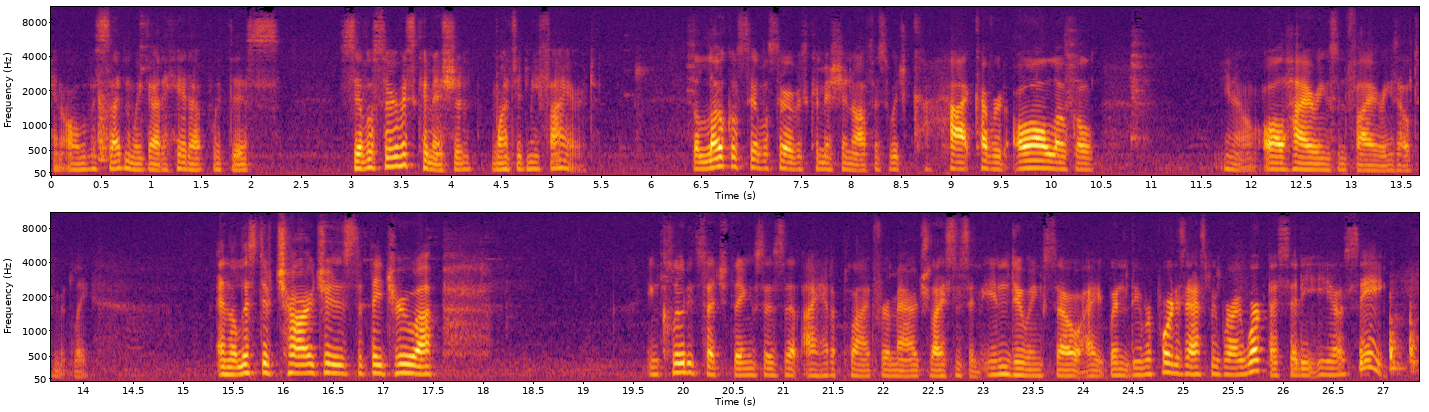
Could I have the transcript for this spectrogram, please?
And all of a sudden, we got a hit up with this Civil Service Commission wanted me fired. The local Civil Service Commission office, which co- covered all local, you know, all hirings and firings ultimately. And the list of charges that they drew up included such things as that I had applied for a marriage license, and in doing so, I, when the reporters asked me where I worked, I said EEOC.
